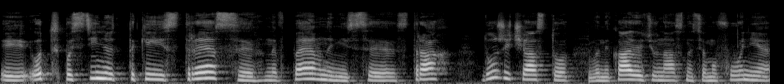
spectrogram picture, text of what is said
І от постійно такий стрес, невпевненість, е, страх дуже часто виникають у нас на цьому фоні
